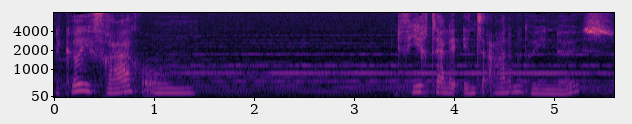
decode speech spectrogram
Ik wil je vragen om vier tellen in te ademen door je neus.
